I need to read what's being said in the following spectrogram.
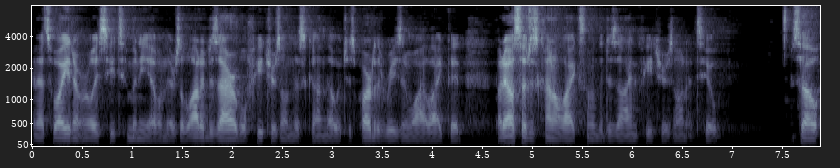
and that's why you don't really see too many of them. There's a lot of desirable features on this gun, though, which is part of the reason why I liked it. But I also just kind of like some of the design features on it, too. So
